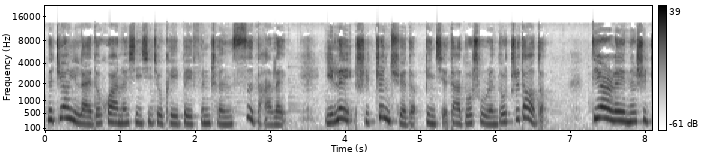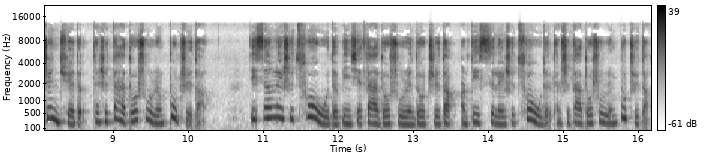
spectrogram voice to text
那这样一来的话呢，信息就可以被分成四大类：一类是正确的，并且大多数人都知道的；第二类呢是正确的，但是大多数人不知道。第三类是错误的，并且大多数人都知道；而第四类是错误的，但是大多数人不知道。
